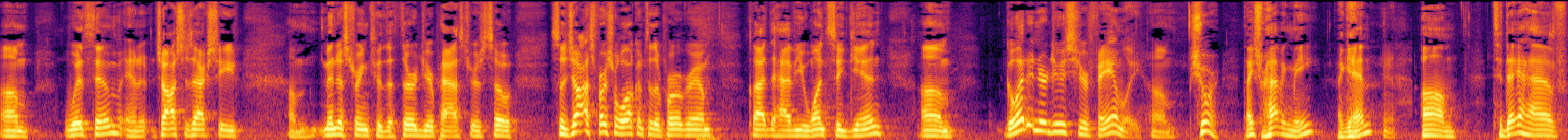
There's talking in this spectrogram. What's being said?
um, with him, and Josh is actually um, ministering to the third year pastors. So, so Josh, first of all, welcome to the program. Glad to have you once again. Um, go ahead and introduce your family. Um, Sure. Thanks for having me again. Um, today I have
